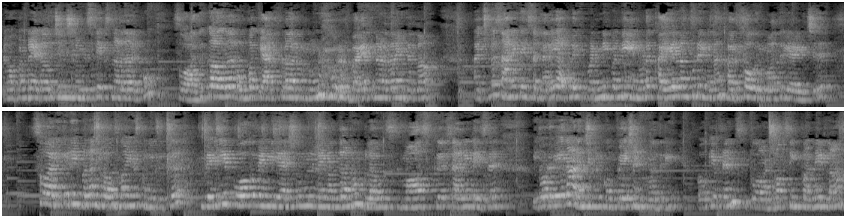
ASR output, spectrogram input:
நம்ம பண்ணுற ஏதாவது சின்ன சின்ன மிஸ்டேக்ஸ்னால தான் இருக்கும். ஸோ அதுக்காக தான் ரொம்ப கேர்ஃபுல்லாக இருக்கணும்னு ஒரு பயத்தினால தான் இதெல்லாம் ஆக்சுவலாக சானிடைசர் நிறைய அப்ளை பண்ணி பண்ணி என்னோட கையெல்லாம் ஒரு மாதிரி ஆயிடுச்சு. ஸோ அடிக்கடி இப்போல்லாம் க்ளவுஸ் தான் யூஸ் பண்ணிட்டு இருக்கு. வெளியே போக வேண்டிய சூழ்நிலை வந்தாலும் க்ளவுஸ் மாஸ்க்கு சானிடைசர் இதோடவே தான் அடைஞ்சிட்டு இருக்கோம் பேஷண்ட் மாதிரி. ஓகே ஃப்ரெண்ட்ஸ் இப்போ அன்பாக்சிங் பண்ணிடலாம்.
